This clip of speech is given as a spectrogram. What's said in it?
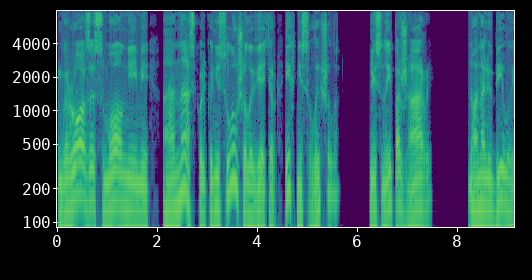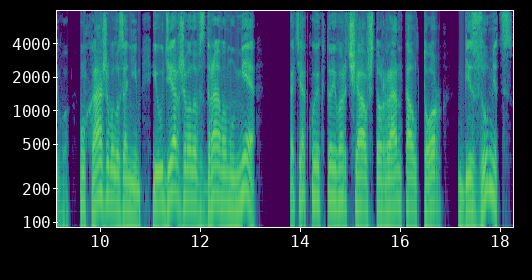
грозы с молниями, а она, сколько не слушала ветер, их не слышала. Лесные пожары. Но она любила его, ухаживала за ним и удерживала в здравом уме, хотя кое-кто и ворчал, что Ран Талтор — безумец,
